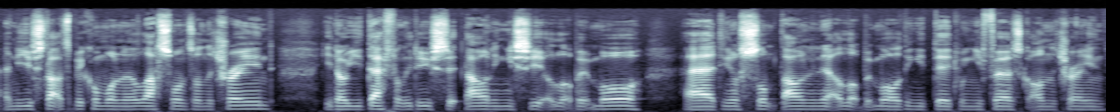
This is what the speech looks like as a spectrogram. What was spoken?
and you start to become one of the last ones on the train. You know, you definitely do sit down and you see it a little bit more. Uh, you know, slump down in it a little bit more than you did when you first got on the train.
